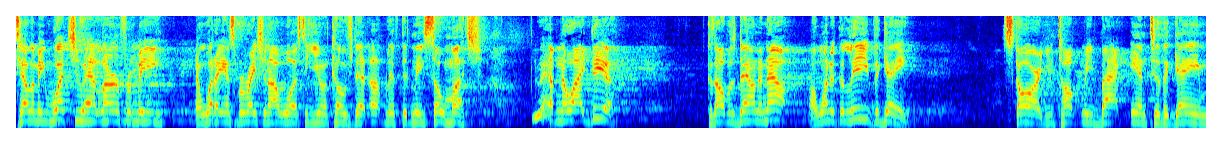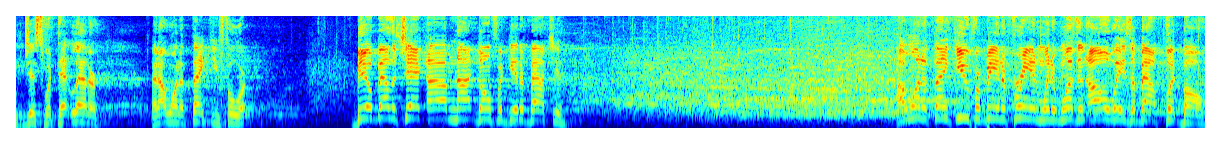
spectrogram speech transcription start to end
telling me what you had learned from me and what an inspiration I was to you and coach that uplifted me so much. You have no idea. Because I was down and out. I wanted to leave the game. Scar, you talked me back into the game just with that letter. And I want to thank you for it. Bill Belichick, I'm not going to forget about you. I want to thank you for being a friend when it wasn't always about football.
